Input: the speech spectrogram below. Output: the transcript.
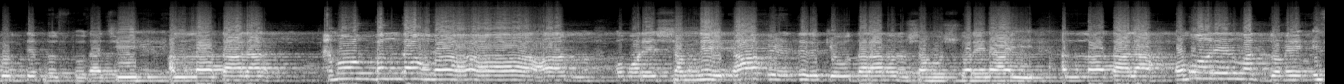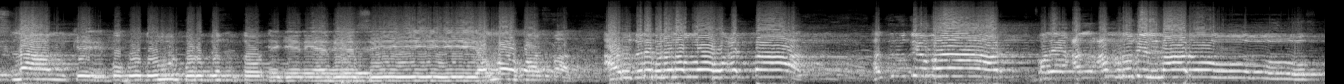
করতে প্রস্তুত আছি। আল্লাহ তাআলা এমন বান্দা ওমর ওমরের সামনে কাফেরদের কেউ দাঁড়ানোর সাহস করে নাই। আল্লাহ তাআলা ওমরের মাধ্যমে ইসলামকে বহুদূর পর্যন্ত এগিয়ে নিয়ে দিয়েছি। আল্লাহু আকবার। আরও জোরে বলুন, আল্লাহু আকবার। বলে আল আমরু বিল মারুফ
